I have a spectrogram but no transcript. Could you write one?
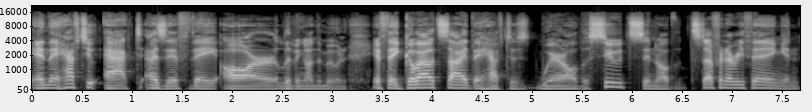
and they have to act as if they are living on the moon. If they go outside, they have to wear all the suits and all the stuff and everything and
